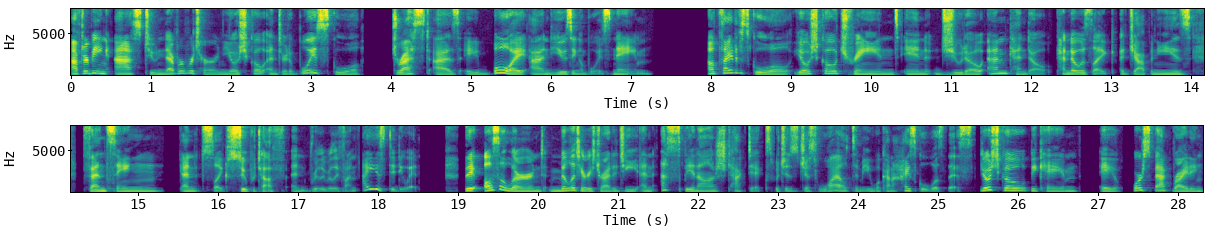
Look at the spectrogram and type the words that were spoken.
After being asked to never return, Yoshiko entered a boys' school dressed as a boy and using a boy's name. Outside of school, Yoshiko trained in judo and kendo. Kendo is like a Japanese fencing, and it's like super tough and really, really fun. I used to do it. They also learned military strategy and espionage tactics, which is just wild to me. What kind of high school was this? Yoshiko became a horseback riding,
